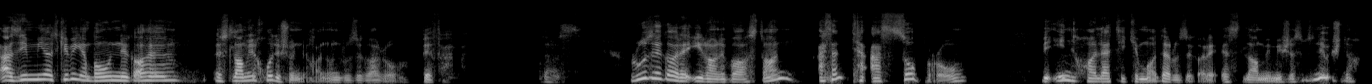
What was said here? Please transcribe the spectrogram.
از این میاد که بگم با اون نگاه اسلامی خودشون می‌خوان اون روزگار رو بفهمن. درست. روزگار ایران باستان اصلا تعصب رو به این حالتی که ما در روزگار اسلامی می‌شناسیم نمیشناخت.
